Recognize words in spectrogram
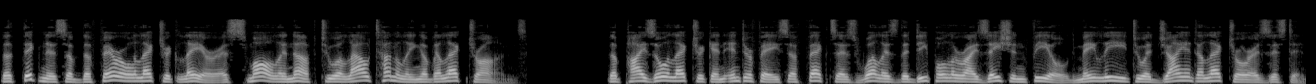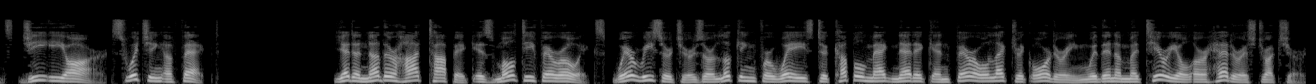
The thickness of the ferroelectric layer is small enough to allow tunneling of electrons. The piezoelectric and interface effects as well as the depolarization field may lead to a giant electroresistance GER switching effect. Yet another hot topic is multiferroics, where researchers are looking for ways to couple magnetic and ferroelectric ordering within a material or heterostructure.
